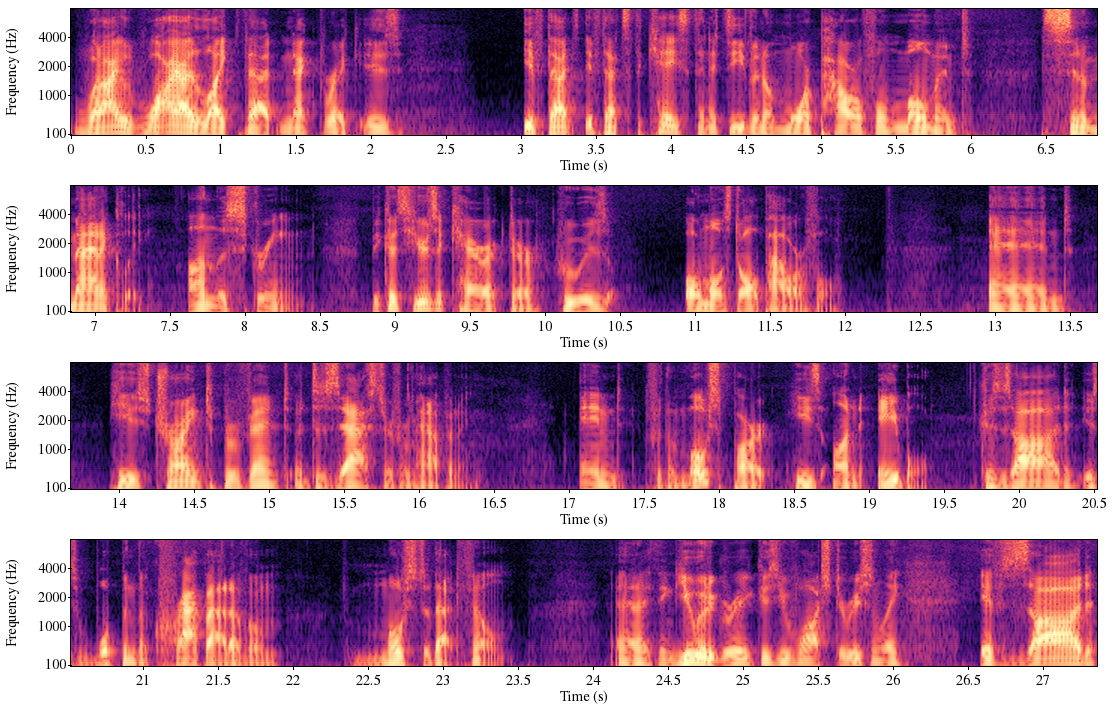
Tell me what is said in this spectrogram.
what I why I like that neck break is if that if that's the case, then it's even a more powerful moment cinematically on the screen. Because here's a character who is almost all powerful. And he is trying to prevent a disaster from happening. And for the most part, he's unable. Because Zod is whooping the crap out of him most of that film. And I think you would agree, because you've watched it recently, if Zod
